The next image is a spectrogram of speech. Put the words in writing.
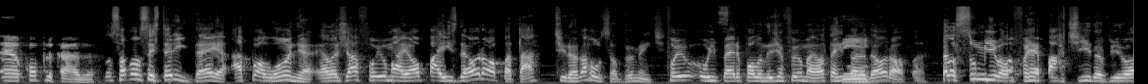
É complicado. Só pra vocês terem ideia, a Polônia, ela já foi o maior país da Europa, tá? Tirando a Rússia, obviamente. Foi o, Império Polonês já foi o maior território Sim. da Europa. Ela sumiu, ela foi repartida, virou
